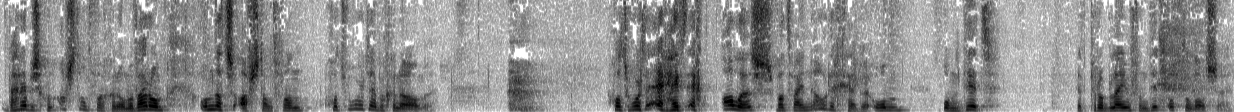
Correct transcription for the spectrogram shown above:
daar hebben ze gewoon afstand van genomen. Waarom? Omdat ze afstand van Gods woord hebben genomen. Gods woord heeft echt alles wat wij nodig hebben om, om dit, het probleem van dit op te lossen.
